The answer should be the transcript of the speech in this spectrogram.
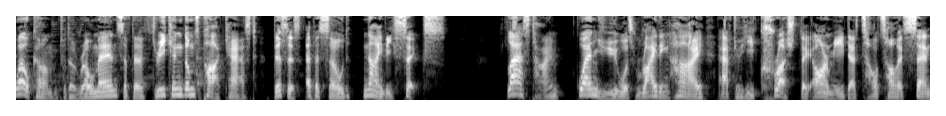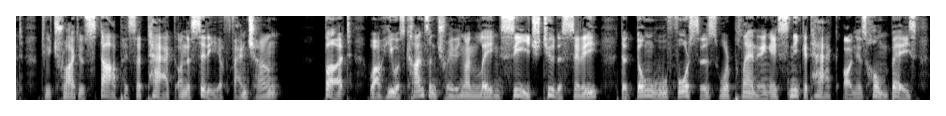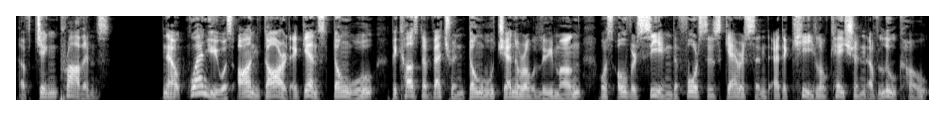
Welcome to the Romance of the Three Kingdoms podcast. This is episode 96. Last time, Guan Yu was riding high after he crushed the army that Cao Cao had sent to try to stop his attack on the city of Fancheng. But while he was concentrating on laying siege to the city, the Dongwu forces were planning a sneak attack on his home base of Jing province. Now, Guan Yu was on guard against Dongwu because the veteran Dongwu general Lu Meng was overseeing the forces garrisoned at the key location of Lukou.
